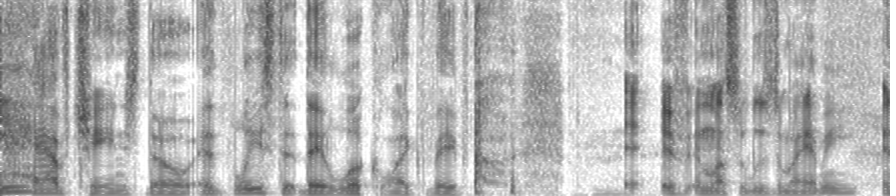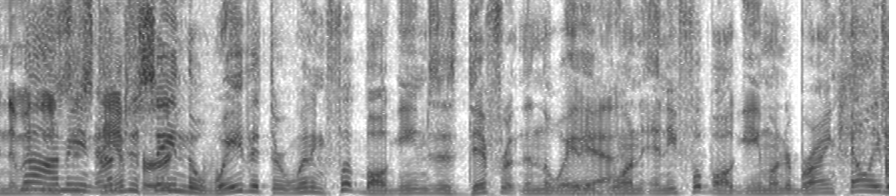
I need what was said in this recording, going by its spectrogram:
me. have changed though. At least they look like they've. if unless we lose to Miami, and then we No, lose I mean to Stanford. I'm just saying the way that they're winning football games is different than the way Yeah. they've won any football game under Brian Kelly I,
